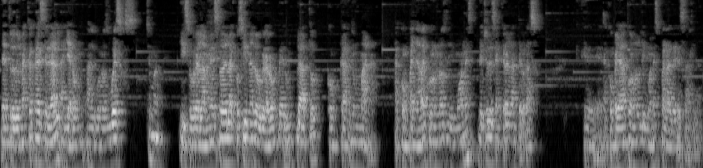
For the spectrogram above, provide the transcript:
Dentro de una caja de cereal hallaron algunos huesos. Sí. Y sobre la mesa de la cocina lograron ver un plato con carne humana, acompañada con unos limones. De hecho decían que era el antebrazo. que- acompañada con unos limones para aderezarla.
